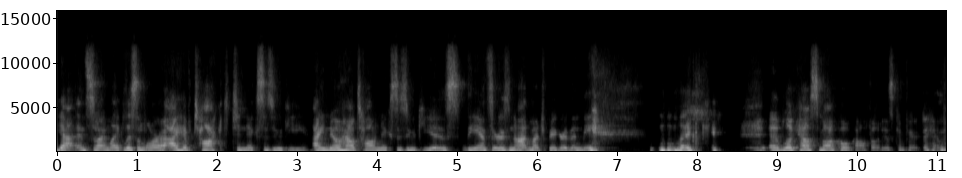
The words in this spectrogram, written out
Yeah. And so I'm like, listen, Laura, I have talked to Nick Suzuki. I know how tall Nick Suzuki is. The answer is not much bigger than me. like, and look how small Cole Caufield is compared to him.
